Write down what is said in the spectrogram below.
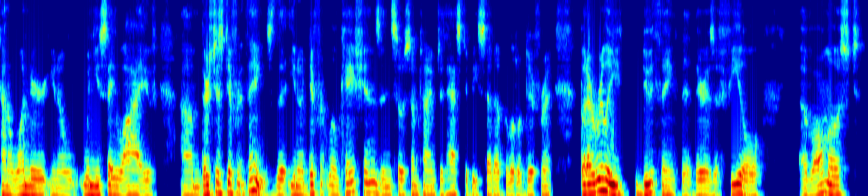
kind of wonder, you know, when you say live, um, there's just different things that, you know, different locations. And so sometimes it has to be set up a little different. But I really do think that there is a feel of almost,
